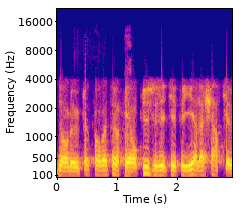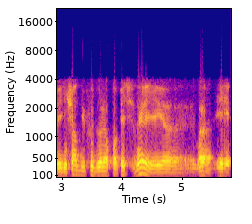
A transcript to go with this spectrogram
dans le club formateur. Et en plus, vous étiez payé à la charte. Il y avait une charte du footballeur professionnel et euh, voilà. Et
